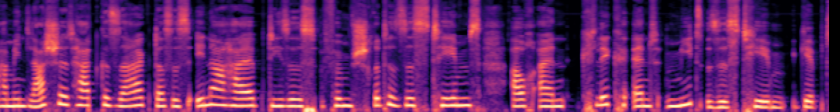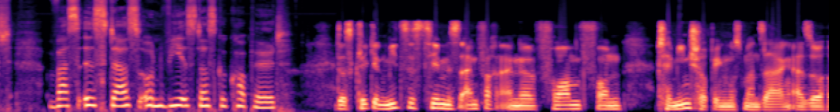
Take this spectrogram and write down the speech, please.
Armin Laschet hat gesagt, dass es innerhalb dieses Fünf-Schritte-Systems auch ein Click-and-Meet-System gibt. Was ist das und wie ist das gekoppelt? Das Click-and-Meet-System ist einfach eine Form von Terminshopping, muss man sagen. Also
